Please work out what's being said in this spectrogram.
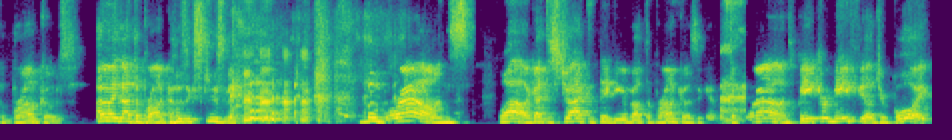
The Broncos. I mean, not the Broncos, excuse me. the Browns. Wow, I got distracted thinking about the Broncos again. But the Browns, Baker Mayfield, your boy.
